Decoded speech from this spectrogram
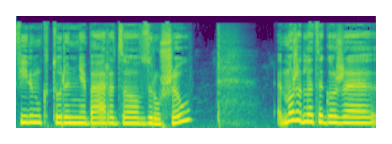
Film, który mnie bardzo wzruszył, może dlatego, że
